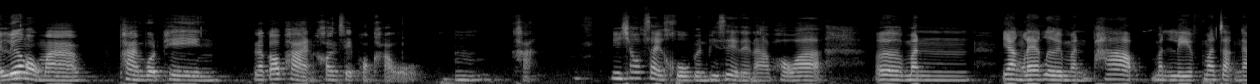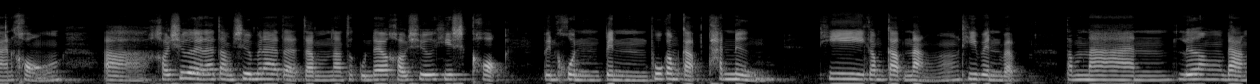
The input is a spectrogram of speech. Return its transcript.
าย ๆ เรื่องออกมา ผ่านบทเพลง แล้วก็ผ่านคอนเซ็ปต์ของเขาค่ะ นี่ชอบไซโคเป็นพิเศษเลยนะ เพราะว่าเออมันอย่างแรกเลยมันภาพมันเลฟมาจากงานของอ่าเขาชื่ออะไรนะจำชื่อไม่ได้แต่จำนามสกุลได้ว่าเขาชื่อฮิชคอกเป็นคนเป็นผู้กำกับท่านหนึ่ง ที่กำกับหนังที่เป็นแบบตำนานเรื่องดัง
